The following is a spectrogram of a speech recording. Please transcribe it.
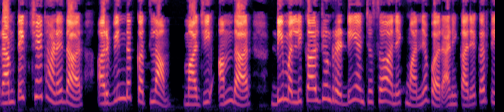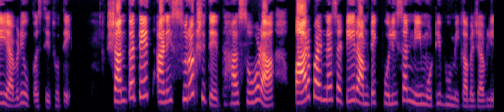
रामटेकचे ठाणेदार अरविंद कतलाम माजी आमदार डी मल्लिकार्जुन रेड्डी यांच्यासह अनेक मान्यवर आणि कार्यकर्ते यावेळी उपस्थित होते. शांततेत आणि सुरक्षितेत हा सोहळा पार पाडण्यासाठी रामटेक पोलिसांनी मोठी भूमिका बजावली.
